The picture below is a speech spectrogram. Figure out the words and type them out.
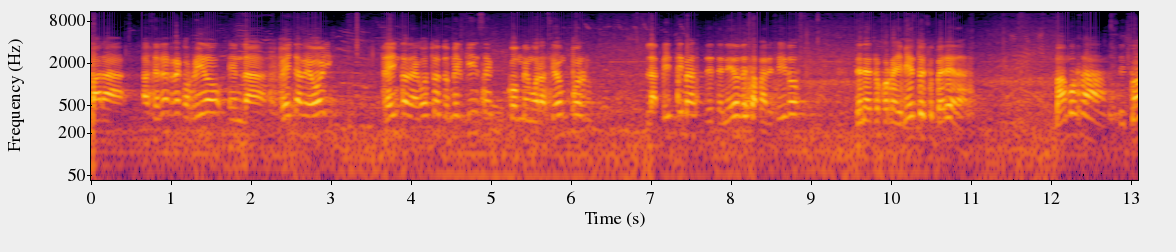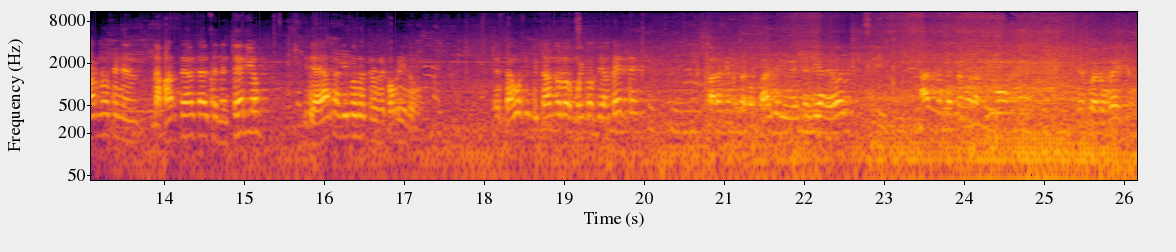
para hacer el recorrido en la fecha de hoy, 30 de agosto de 2015, conmemoración por las víctimas detenidos desaparecidos de nuestro corregimiento y sus veredas. Vamos a situarnos en la parte alta del cementerio y de allá salimos nuestro recorrido. Estamos invitándolos muy cordialmente para que nos acompañen en este día de hoy, acto conmemorativo de Pueblo Bello,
